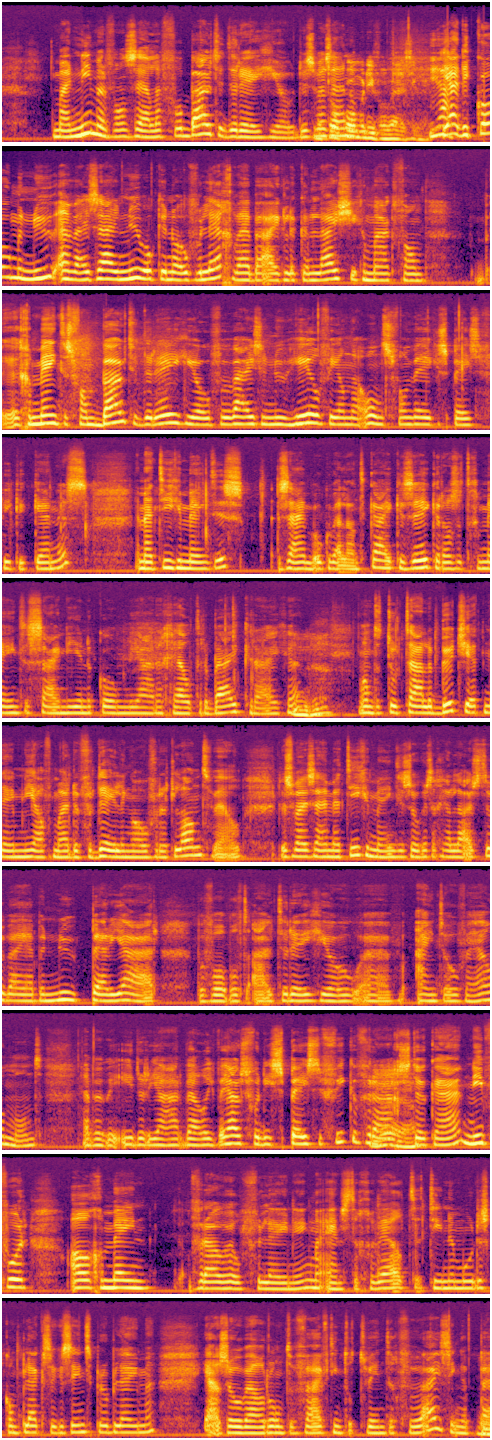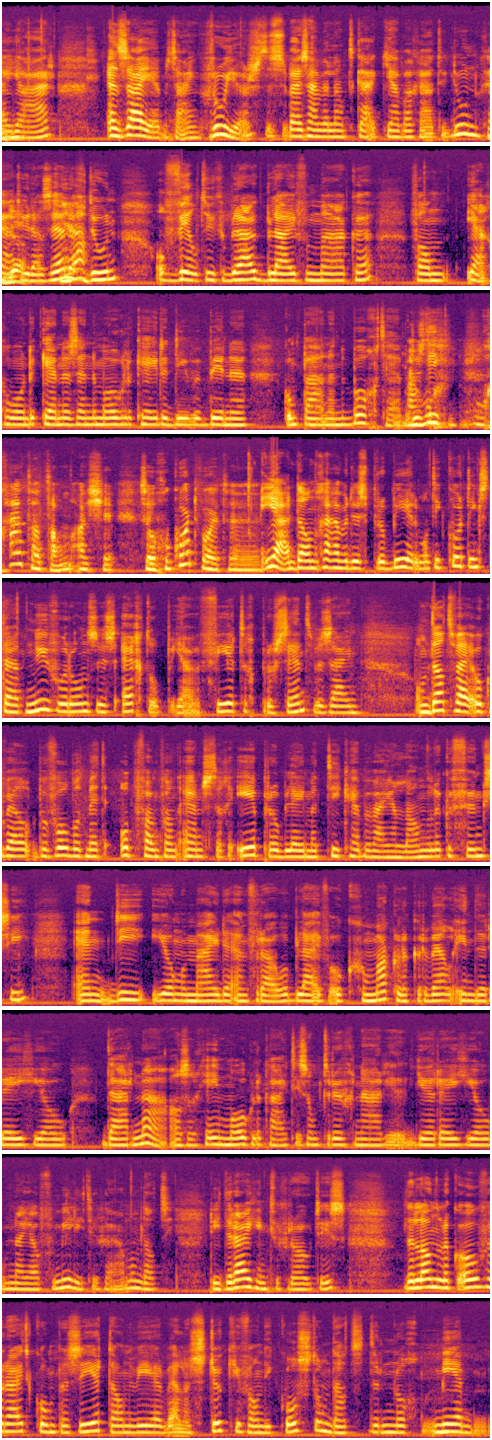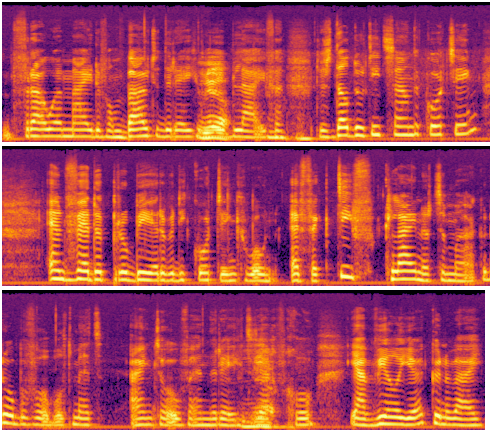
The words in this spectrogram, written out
maar niet meer vanzelf voor buiten de regio. Dus wij zijn komen die verwijzingen. ja. die komen nu en wij zijn nu ook in overleg. We hebben eigenlijk een lijstje gemaakt van eh, gemeentes van buiten de regio verwijzen nu heel veel naar ons vanwege specifieke kennis. En met die gemeentes zijn we ook wel aan het kijken, zeker als het gemeentes zijn die in de komende jaren geld erbij krijgen. Mhm. Want het totale budget neemt niet af, maar de verdeling over het land wel. Dus wij zijn met die gemeenten zo gezegd, ja luister, wij hebben nu per jaar, bijvoorbeeld uit de regio eh, Eindhoven-Helmond, hebben we ieder jaar wel, juist voor die specifieke vraagstukken, hè, niet voor algemeen vrouwenhulpverlening, maar ernstig geweld, tienermoeders, complexe gezinsproblemen. Ja, zowel rond de 15 tot 20 verwijzingen per Mhm. jaar. En zij zijn groeiers, dus wij zijn wel aan het kijken, ja, wat gaat u doen? Gaat Ja. u dat zelf Ja. doen? Of wilt u gebruik blijven maken van ja, gewoon de kennis en de mogelijkheden die we binnen Compaan en de Bocht hebben? Maar dus hoe, die, hoe gaat dat dan als je zo gekort wordt? eh? ja, dan gaan we dus proberen. Want die korting staat nu voor ons dus echt op ja, 40% We zijn, omdat wij ook wel bijvoorbeeld met opvang van ernstige eerproblematiek hebben wij een landelijke functie. En die jonge meiden en vrouwen blijven ook gemakkelijker wel in de regio daarna. Als er geen mogelijkheid is om terug naar je, je regio, naar jouw familie te gaan. Omdat die dreiging te groot is. De landelijke overheid compenseert dan weer wel een stukje van die kosten, omdat er nog meer vrouwen en meiden van buiten de regio Ja. blijven. Dus dat doet iets aan de korting. En verder proberen we die korting gewoon effectief kleiner te maken door bijvoorbeeld met Eindhoven en de regio te Ja. zeggen van, goh, ja, wil je, kunnen wij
